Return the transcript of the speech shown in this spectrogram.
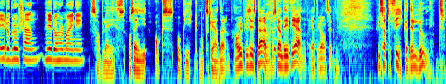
Hej då brorsan, hej då Hermione. Sa Blaze och sen och, och gick mot skräddaren. Han var ju precis där, varför ska han dit igen? Jättekonstigt. Vi satt och fikade lugnt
